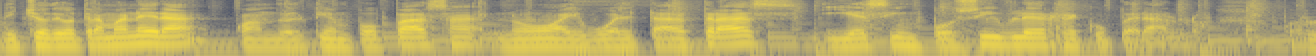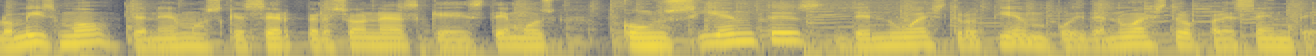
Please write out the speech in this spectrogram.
Dicho de otra manera, cuando el tiempo pasa no hay vuelta atrás y es imposible recuperarlo. Por lo mismo, tenemos que ser personas que estemos conscientes de nuestro tiempo y de nuestro presente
